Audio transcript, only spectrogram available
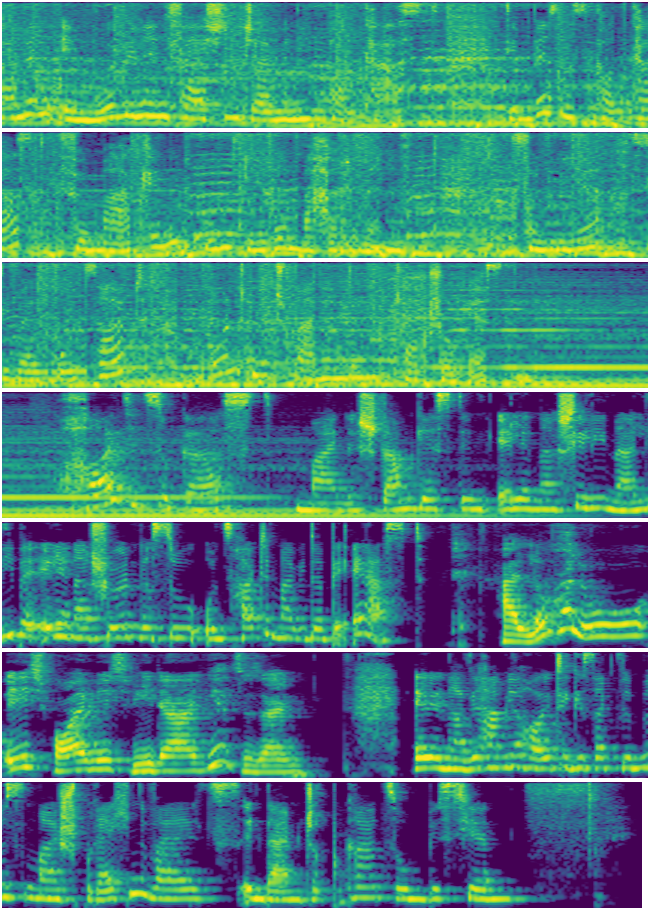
willkommen im Women in Fashion Germany Podcast, dem Business Podcast für Marken und ihre Macherinnen. Von mir, Sibel Rozart und mit spannenden Talkshow-Gästen. Heute zu Gast meine Stammgästin Elena Schilina. Liebe Elena, schön, dass du uns heute mal wieder beehrst. Hallo, hallo, ich freue mich wieder hier zu sein. Elena, wir haben ja heute gesagt, wir müssen mal sprechen, weil es in deinem Job gerade so ein bisschen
